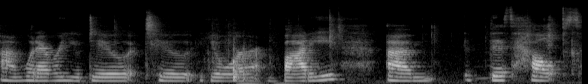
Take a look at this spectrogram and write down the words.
um, whatever you do to your body, um, this helps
